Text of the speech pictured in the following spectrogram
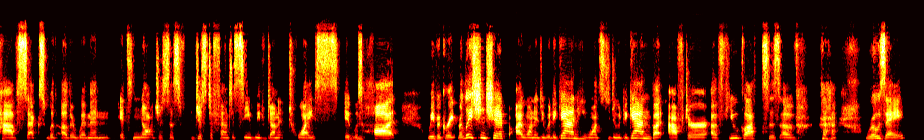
have sex with other women it's not just a, just a fantasy we've done it twice. It mm-hmm. was hot we have a great relationship i want to do it again he wants to do it again but after a few glasses of rosé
